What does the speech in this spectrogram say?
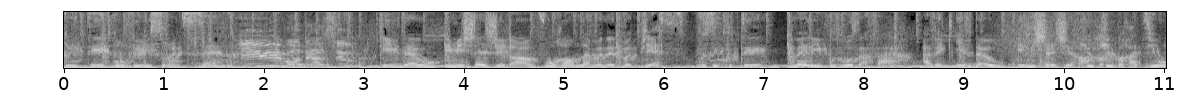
Arrêtez de vous virer sur une scène. J'ai eu mon Yves Daou et Michel Girard vous rendent la monnaie de votre pièce. Vous écoutez Mêlez-vous de vos affaires avec Yves Daou et Michel Girard. Cube Radio.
